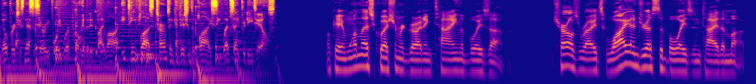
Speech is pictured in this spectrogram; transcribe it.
No purchase necessary. Void where prohibited by law. 18 plus terms and conditions apply. See website for details. Okay, and one last question regarding tying the boys up. Charles writes, Why undress the boys and tie them up?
